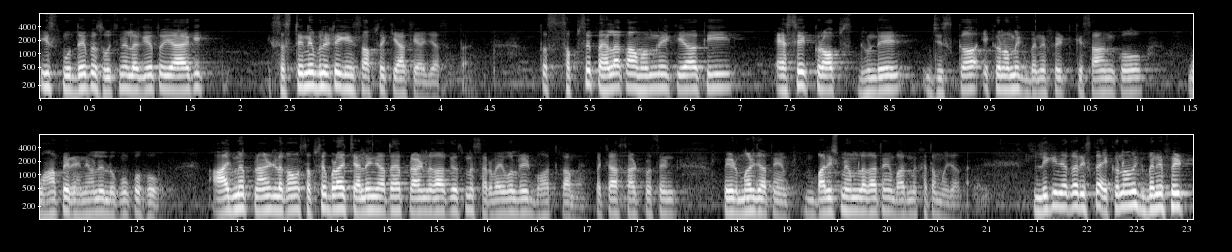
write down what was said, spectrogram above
इस मुद्दे पे सोचने लगे तो यह आया कि सस्टेनेबिलिटी के हिसाब से क्या किया जा सकता है। तो सबसे पहला काम हमने किया कि ऐसे क्रॉप्स ढूंढे जिसका इकोनॉमिक बेनिफिट किसान को, वहाँ पे रहने वाले लोगों को हो। आज मैं प्लांट लगाऊँ, सबसे बड़ा चैलेंज आता है प्लांट लगा के उसमें सर्वाइवल रेट बहुत कम है, पचास साठ परसेंट पेड़ मर जाते हैं, बारिश में हम लगाते हैं, बाद में ख़त्म हो जाता है। लेकिन अगर इसका इकोनॉमिक बेनिफिट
